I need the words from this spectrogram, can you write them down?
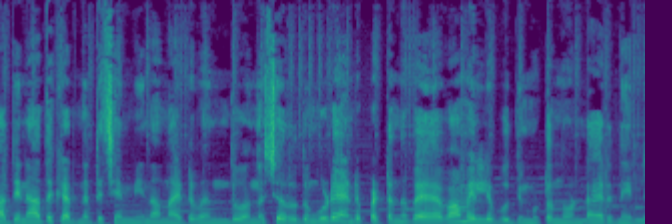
അതിനകത്ത് കിടന്നിട്ട് ചെമ്മീൻ നന്നായിട്ട് വെന്ത് വന്നു. ചെറുതും കൂടെ ആയിട്ട് പെട്ടെന്ന് വേവാൻ വലിയ ബുദ്ധിമുട്ടൊന്നും ഉണ്ടായിരുന്നില്ല.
